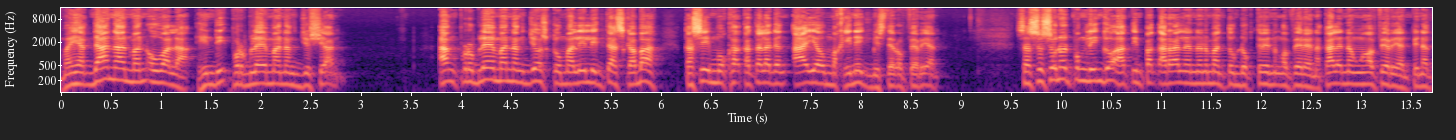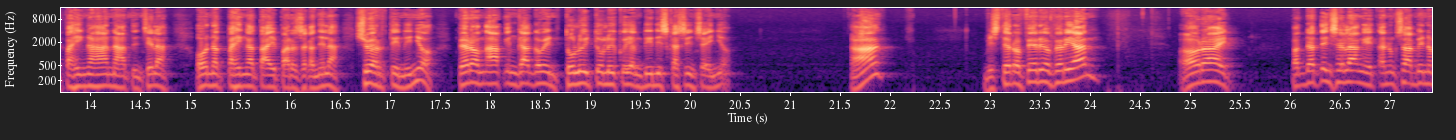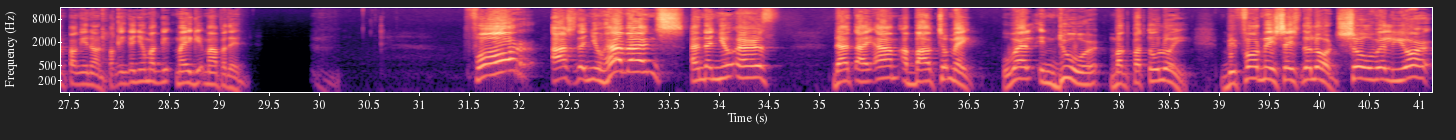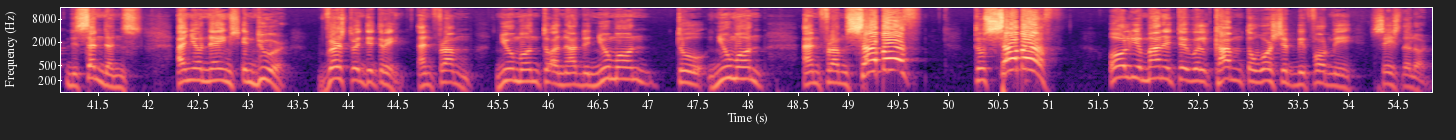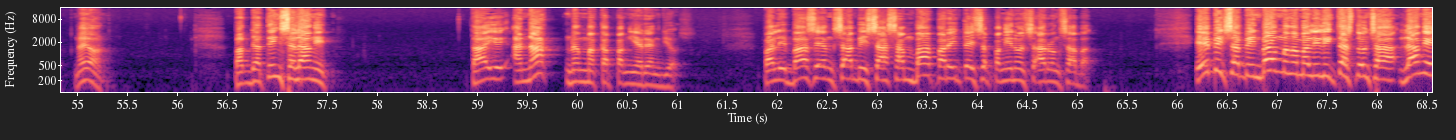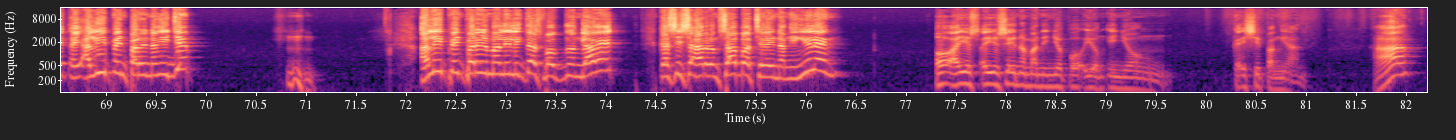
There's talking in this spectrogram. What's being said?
May hagdanan man o wala, hindi problema ng Diyos yan. Ang problema ng Diyos kung maliligtas ka ba, kasi mukha ka talagang ayaw makinig, Mr. Operian. Sa susunod pong linggo, ating pag-aralan na naman itong doktrina ng Operian. Akala ng mga Operian, pinagpahingahan natin sila o nagpahinga tayo para sa kanila. Swerte ninyo. Pero ang aking gagawin, tuloy-tuloy ko yung didiscusin sa inyo. Ha? Mr. Oferio Operian? Alright. Pagdating sa langit, anong sabi ng Panginoon? Pakinggan nyo maigi mga kapatid. For as the new heavens and the new earth that I am about to make will endure, magpatuloy, before me, says the Lord, so will your descendants and your names endure. Verse 23, and from new moon to another new moon to new moon, and from Sabbath to Sabbath, all humanity will come to worship before me, says the Lord. Ngayon, pagdating sa langit, tayo'y anak ng makapangyariang Diyos. Palibase ang sabi, sasamba pa rin tayo sa Panginoon sa arong sabat. Ibig sabihin ba ang mga maliligtas doon sa langit ay alipin pa rin ng Egypt? alipin pa rin maliligtas pag ng langit? Kasi sa arong sabat sila nangingilin. O ayos-ayusin naman ninyo po yung inyong kaisipang yan. Ha?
